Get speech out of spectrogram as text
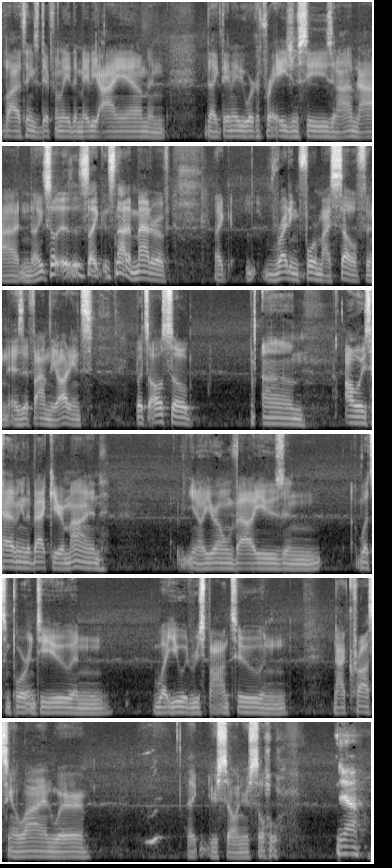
a lot of things differently than maybe I am, and like they may be working for agencies and I'm not, and like so it's like it's not a matter of like writing for myself and as if I'm the audience, but it's also um, always having in the back of your mind, you know, your own values and what's important to you and what you would respond to, and not crossing a line where like you're selling your soul. Yeah.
